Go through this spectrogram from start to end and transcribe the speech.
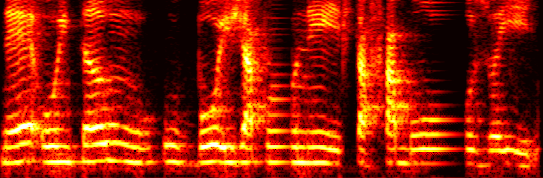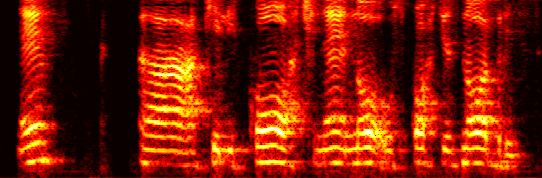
né? Ou então o boi japonês, que está famoso aí, né? Ah, aquele corte, né? No, os cortes nobres.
